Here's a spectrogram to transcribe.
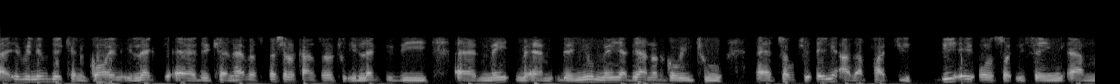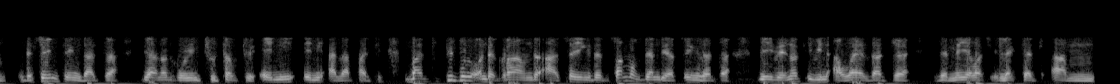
uh, even if they can go and elect uh, they can have a special council to elect the uh, may, um, the new mayor they are not going to uh, talk to any other party DA also is saying um the same thing that uh, they are not going to talk to any any other party but people on the ground are saying that some of them they are saying that uh, they were not even aware that uh, the mayor was elected um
